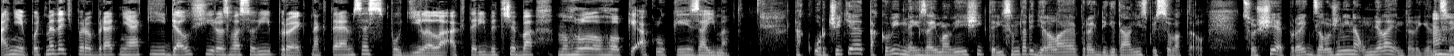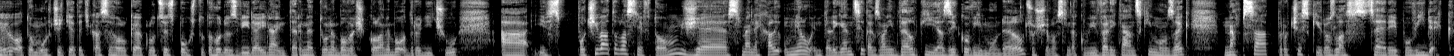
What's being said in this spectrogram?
Ani, pojďme teď probrat nějaký další rozhlasový projekt, na kterém se spodílela a který by třeba mohl holky a kluky zajímat. Tak určitě takový nejzajímavější, který jsem tady dělala, je projekt Digitální spisovatel, což je projekt založený na umělé inteligenci. Uh-huh. O tom určitě teďka se holky a kluci spoustu toho dozvídají na internetu nebo ve škole nebo od rodičů. A spočívá to vlastně v tom, že jsme nechali umělou inteligenci, takzvaný velký jazykový model, což je vlastně takový velikánský mozek, napsat pro český rozhlas sérii povídek.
